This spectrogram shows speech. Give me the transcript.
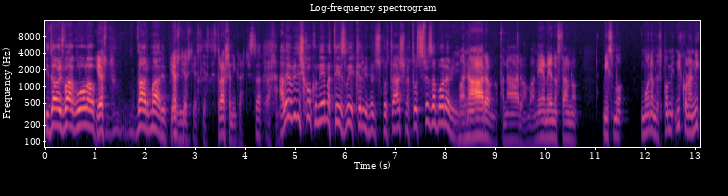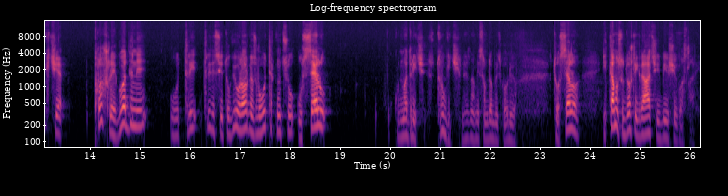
I dao je dva gola. Jest. Dar Mar je Jeste, prvi. jeste, jeste. Jest. Strašan igrač. Sta- Ali evo vidiš koliko nema te zle krvi među sportašima, to se sve zaboravi. Ma naravno, pa naravno, ma nema jednostavno. Mi smo, moram da spomenem, Nikola Nikić je prošle godine u tri, 30. jula organizovao utakmicu u selu kod Modrić, Strugić, ne znam, nisam dobro izgovorio to selo, i tamo su došli igrači iz bivše Jugoslavije.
